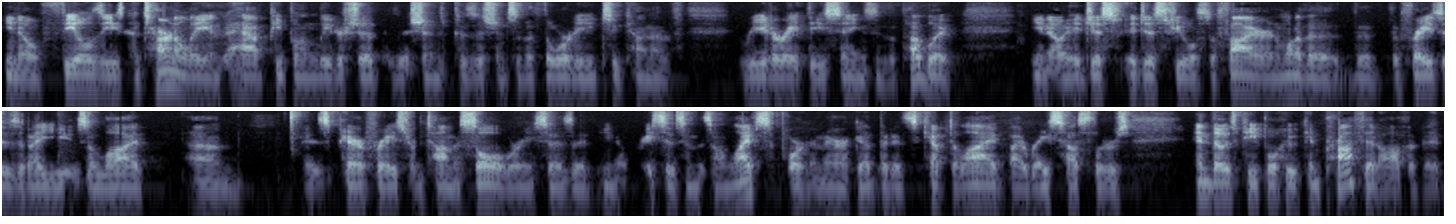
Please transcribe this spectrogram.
you know feels these internally and to have people in leadership positions positions of authority to kind of reiterate these things to the public, you know, it just it just fuels the fire. And one of the the, the phrases that I use a lot um, is paraphrased from Thomas Sowell, where he says that you know racism is on life support in America, but it's kept alive by race hustlers and those people who can profit off of it.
